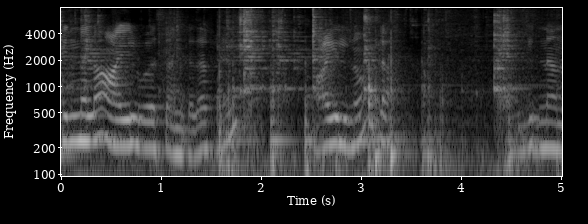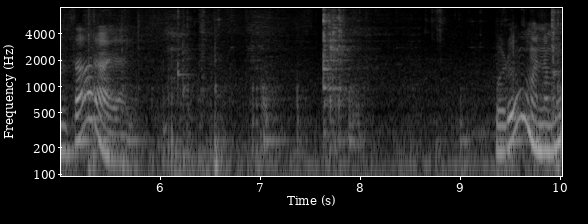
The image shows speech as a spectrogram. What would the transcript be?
గిన్నెలో ఆయిల్ పోసాను కదా ఫ్రెండ్స్ ఆయిల్ను ఇట్లా గిన్నె అంతా రాయాలి. ఇప్పుడు మనము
